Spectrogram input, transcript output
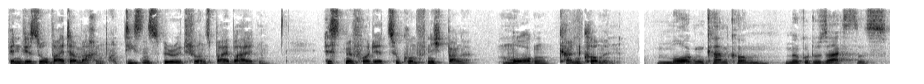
Wenn wir so weitermachen und diesen Spirit für uns beibehalten, ist mir vor der Zukunft nicht bange. Morgen kann kommen. Morgen kann kommen. Mirko, du sagst es.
